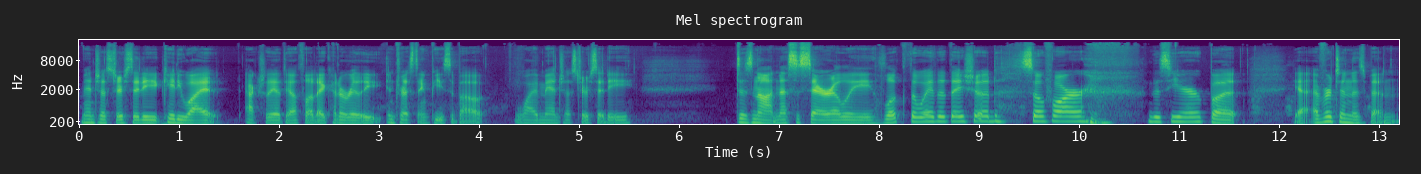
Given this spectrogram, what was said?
Manchester City, Katie Whyatt, actually at the Athletic, had a really interesting piece about why Manchester City does not necessarily look the way that they should so far this year. But yeah, Everton has been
